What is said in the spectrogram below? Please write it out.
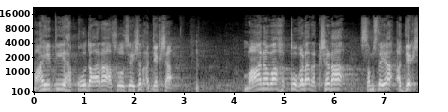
ಮಾಹಿತಿ ಹಕ್ಕುದಾರ ಅಸೋಸಿಯೇಷನ್ ಅಧ್ಯಕ್ಷ ಮಾನವ ಹಕ್ಕುಗಳ ರಕ್ಷಣಾ ಸಂಸ್ಥೆಯ ಅಧ್ಯಕ್ಷ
